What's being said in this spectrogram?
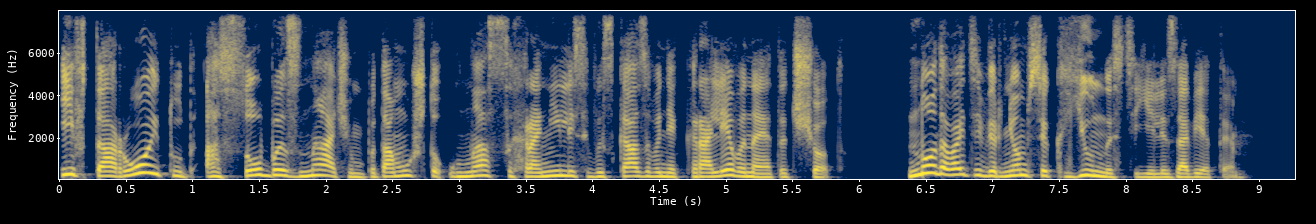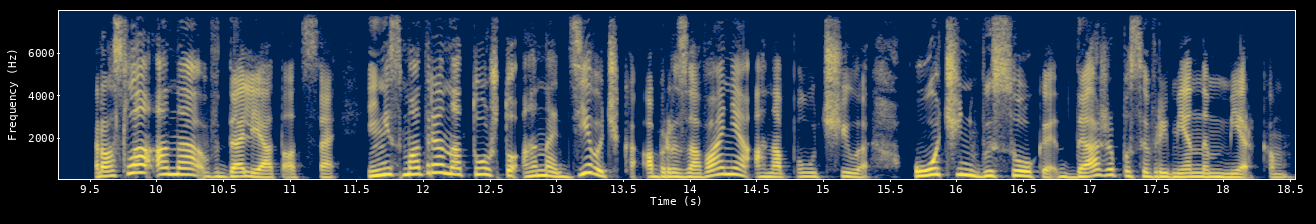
И второй тут особо значим, потому что у нас сохранились высказывания королевы на этот счет. Но давайте вернемся к юности Елизаветы. Росла она вдали от отца, и несмотря на то, что она девочка, образование она получила очень высокое, даже по современным меркам.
